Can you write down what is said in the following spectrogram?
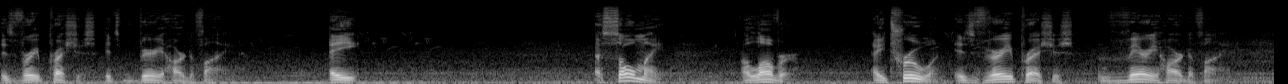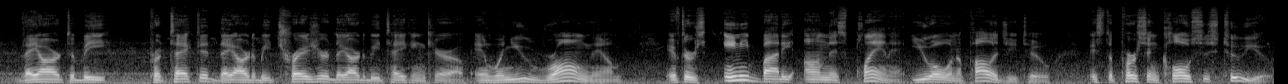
is very precious. It's very hard to find. A a soulmate, a lover, a true one is very precious, very hard to find. They are to be protected, they are to be treasured, they are to be taken care of. And when you wrong them, if there's anybody on this planet you owe an apology to, it's the person closest to you.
